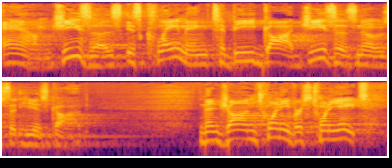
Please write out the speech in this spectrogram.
am. Jesus is claiming to be God. Jesus knows that he is God. And then John 20, verse 28.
